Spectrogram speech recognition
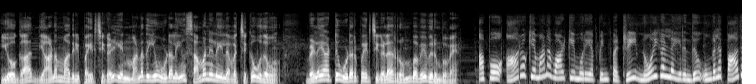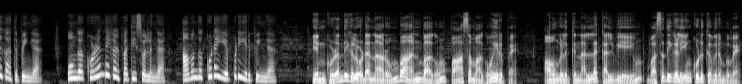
யோகா தியானம் மாதிரி பயிற்சிகள் என் மனதையும் உடலையும் சமநிலையில் வச்சுக்க உதவும். விளையாட்டு உடற்பயிற்சிகளை ரொம்பவே விரும்புவேன். அப்போ ஆரோக்கியமான வாழ்க்கை முறைய பின்பற்றி நோய்கள்ல இருந்து உங்களை பாதுகாத்துப்பீங்க. உங்க குழந்தைகள் பத்தி சொல்லுங்க. அவங்க கூட எப்படி இருப்பீங்க? என் குழந்தைகளோட நான் ரொம்ப அன்பாகவும் பாசமாகவும் இருப்பேன். அவங்களுக்கு நல்ல கல்வியையும் வசதிகளையும் கொடுக்க விரும்புவேன்.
